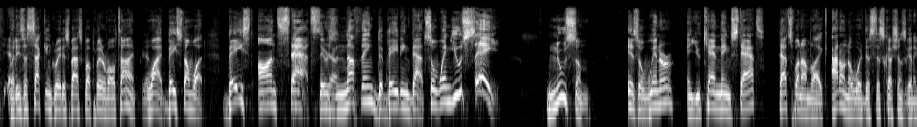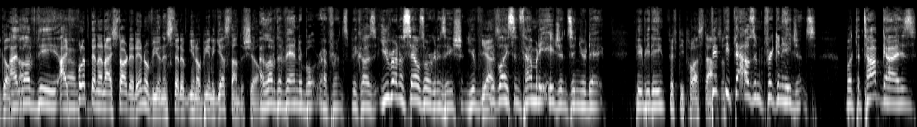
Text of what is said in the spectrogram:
But he's the second greatest basketball player of all time. Why? Based on what? Based on stats. There's Yeah. nothing debating that. So when you say Newsom is a winner and you can't name stats, that's when I'm like, I don't know where this discussion is going to go. I love the, I um, flipped in and I started interviewing instead of you know being a guest on the show. I love the Vanderbilt reference because you run a sales organization. You've, Yes. you've licensed how many agents in your day? PPD? Fifty plus thousand. 50,000 freaking agents. But the top guys,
